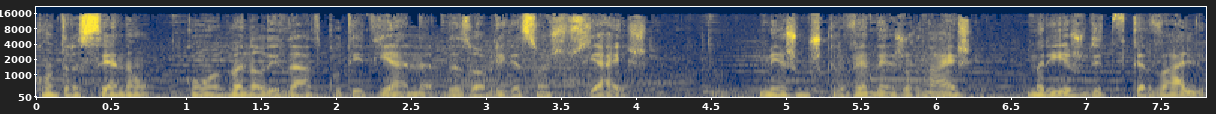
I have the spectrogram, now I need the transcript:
contracenam com a banalidade cotidiana das obrigações sociais. Mesmo escrevendo em jornais, Maria Judite de Carvalho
